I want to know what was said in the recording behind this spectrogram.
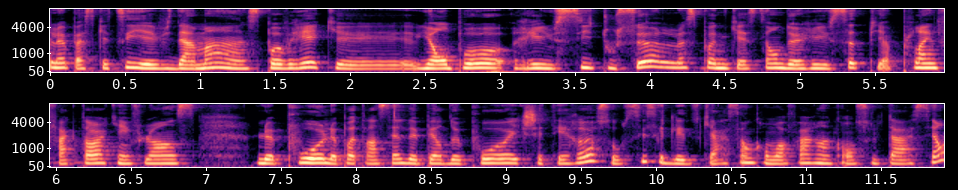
Là, parce que, tu sais, évidemment, c'est pas vrai qu'ils n'ont pas réussi tout seuls. C'est pas une question de réussite, puis il y a plein de facteurs qui influencent le poids, le potentiel de perte de poids, etc. Ça aussi, c'est de l'éducation qu'on va faire en consultation.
